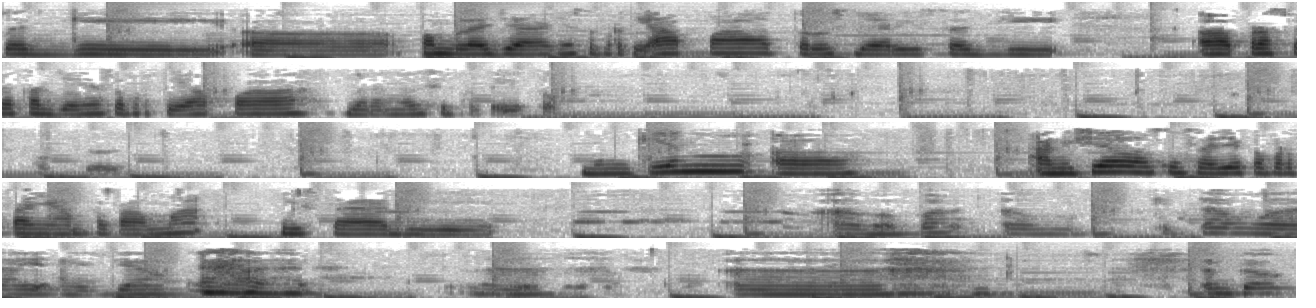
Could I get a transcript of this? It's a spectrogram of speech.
segi uh, pembelajarannya seperti apa, terus dari segi uh, prospek kerjanya seperti apa, barangkali seperti itu. Mungkin uh, Anisha langsung saja ke pertanyaan pertama. Bisa di uh, Bapak um, kita mulai aja. Nah uh, untuk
